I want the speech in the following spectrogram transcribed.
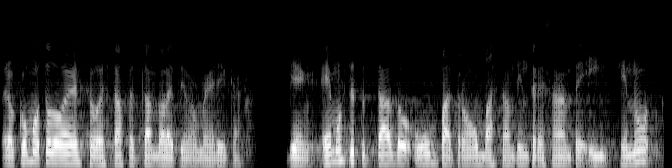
pero ¿cómo todo esto está afectando a Latinoamérica? Bien, hemos detectado un patrón bastante interesante y que no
